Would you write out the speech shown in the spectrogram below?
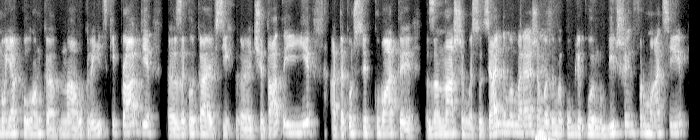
моя колонка на українській правді. Закликаю всіх читати її, а також слідкувати за нашими соціальними мережами, де ми публікуємо більше інформації.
